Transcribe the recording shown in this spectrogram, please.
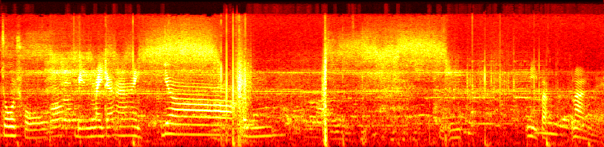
โจโฉก็บินไม่ได้ย่า นี่แบบนั่งเลย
